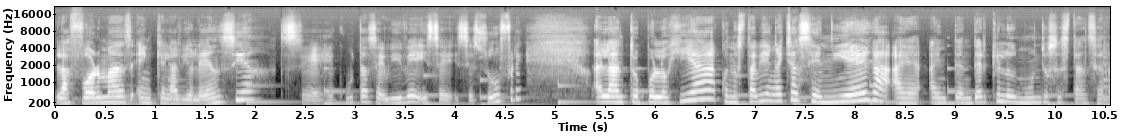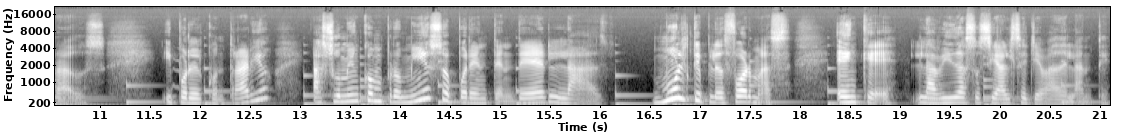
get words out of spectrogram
las formas en que la violencia se ejecuta, se vive y se, sufre. La antropología, cuando está bien hecha, se niega a, a entender que los mundos están cerrados y por el contrario, asume un compromiso por entender las múltiples formas en que la vida social se lleva adelante.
